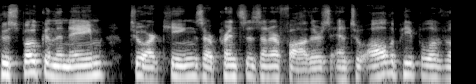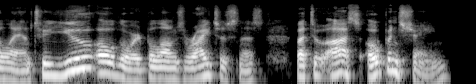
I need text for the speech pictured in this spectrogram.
who spoke in the name to our kings, our princes, and our fathers, and to all the people of the land. To you, O Lord, belongs righteousness, but to us, open shame.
